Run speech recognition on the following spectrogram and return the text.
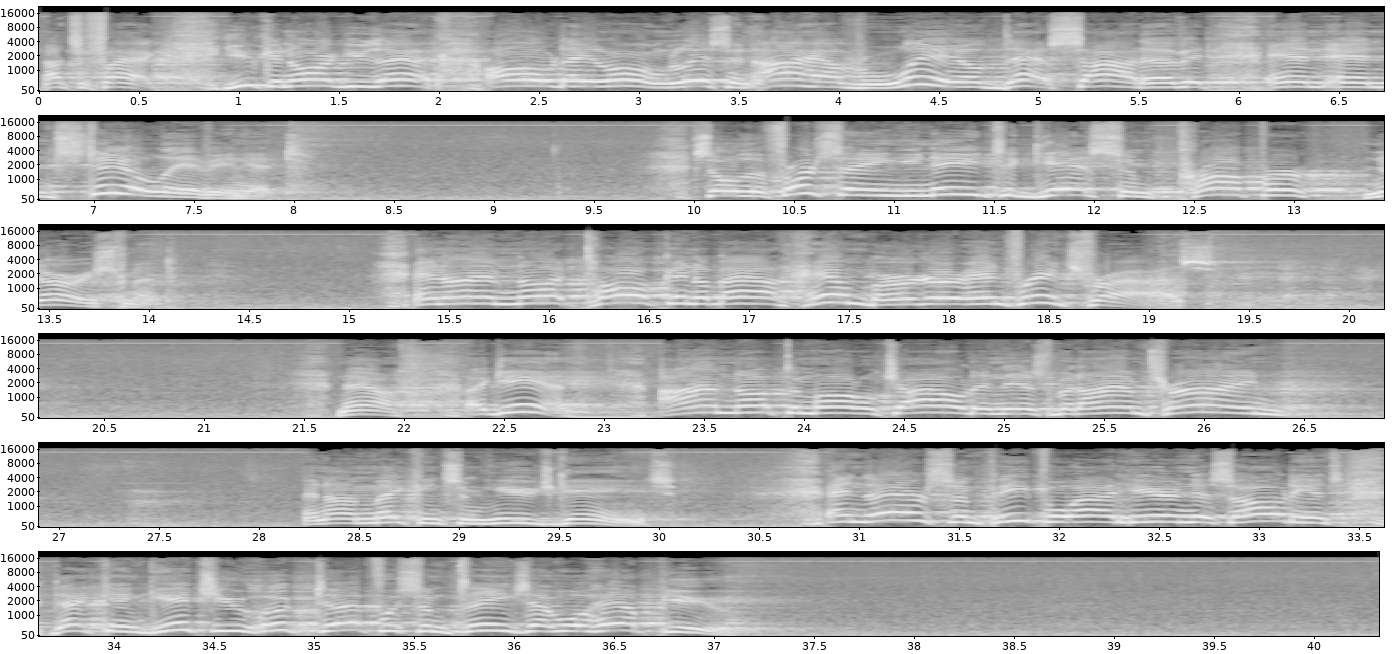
That's a fact. You can argue that all day long. Listen, I have lived that side of it and, and still living it. So, the first thing you need to get some proper nourishment. And I am not talking about hamburger and french fries. Now, again, I'm not the model child in this, but I am trying and I'm making some huge gains. And there are some people out here in this audience that can get you hooked up with some things that will help you.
